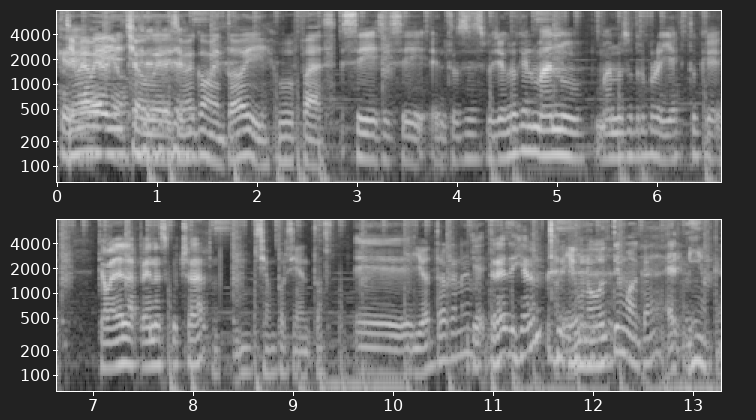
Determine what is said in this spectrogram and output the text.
que... Sí me había dicho, güey. Sí me comentó y ufas. Sí, sí, sí. Entonces, pues yo creo que el Manu, Manu es otro proyecto que, que vale la pena escuchar. 100%. Eh, ¿Y otro canal? ¿qué? ¿Tres dijeron? Y uno último acá. El mío acá.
